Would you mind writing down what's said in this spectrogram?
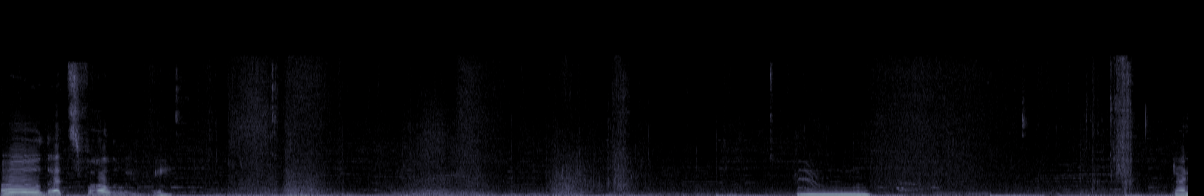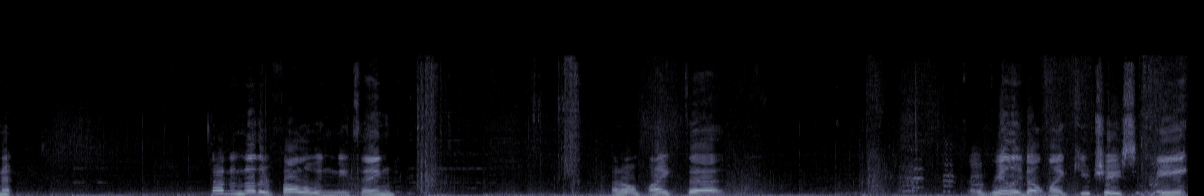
Oh, that's following me. Hmm. Darn it. Not another following me thing. I don't like that. I really don't like you chasing me.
